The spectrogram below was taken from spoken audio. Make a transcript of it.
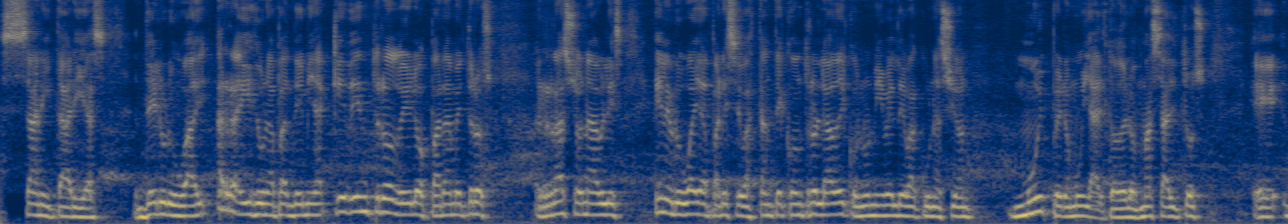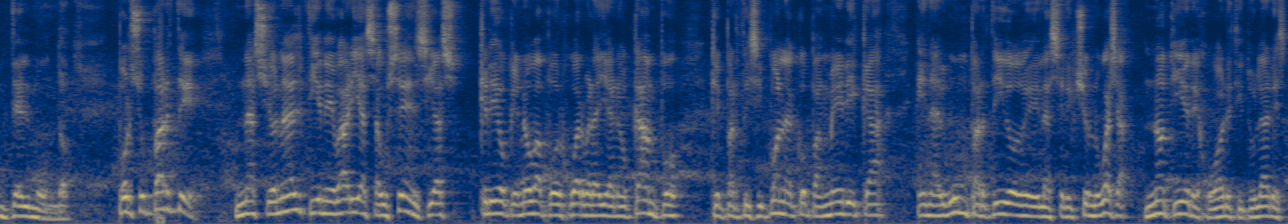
sanitarias del Uruguay a raíz de una pandemia que dentro de los parámetros razonables en Uruguay aparece bastante controlada y con un nivel de vacunación muy pero muy alto, de los más altos eh, del mundo. Por su parte, Nacional tiene varias ausencias. Creo que no va a poder jugar Brian Ocampo, que participó en la Copa América en algún partido de la selección uruguaya. No tiene jugadores titulares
